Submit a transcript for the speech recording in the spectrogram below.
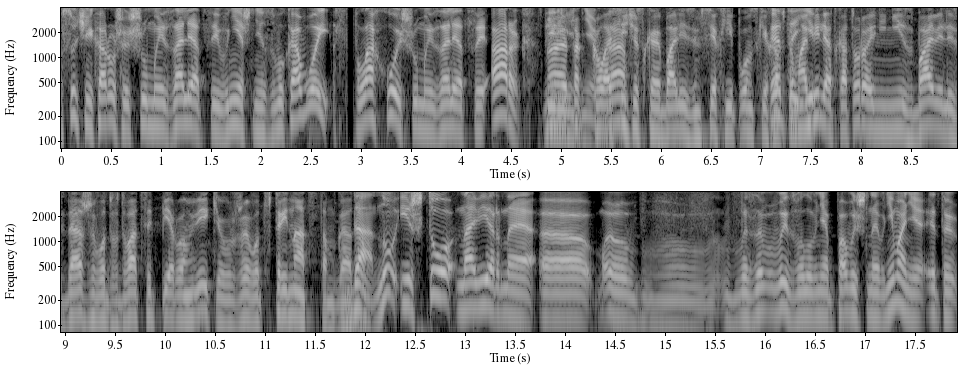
с очень хорошей шумоизоляцией внешне-звуковой, с плохой шумоизоляцией арок Ну, это передних, да. классическая болезнь всех японских Это автомобилей, от которой они не избавились даже вот в 21 веке, уже вот в 13 году. Да, ну и что, наверное, э, э, выз- вызвало у меня повышенное внимание, это,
